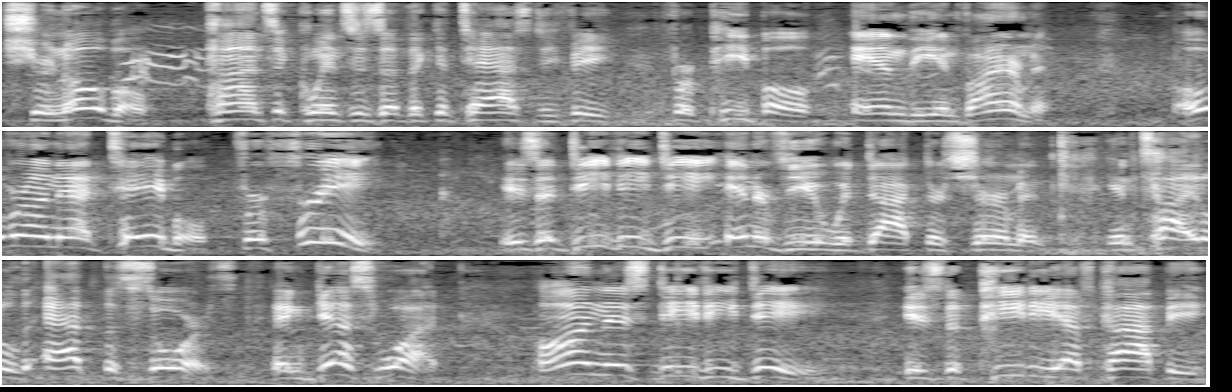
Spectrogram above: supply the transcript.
Chernobyl Consequences of the Catastrophe for People and the Environment. Over on that table, for free, is a DVD interview with Dr. Sherman entitled At the Source. And guess what? On this DVD is the PDF copy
